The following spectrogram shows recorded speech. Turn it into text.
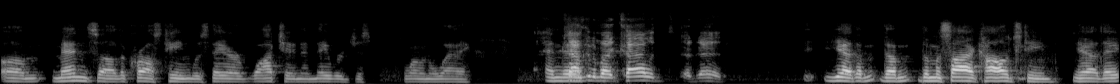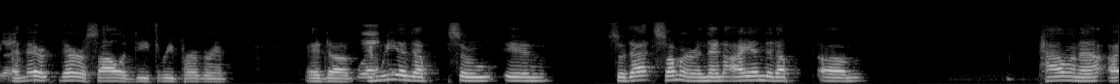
um, men's uh, lacrosse team was there watching, and they were just blown away. And then, talking about college, uh, go ahead. Yeah, the the the Messiah College team. Yeah, they yeah. and they're they're a solid D three program, and uh, well, and we end up so in so that summer, and then I ended up um, palling out. I,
